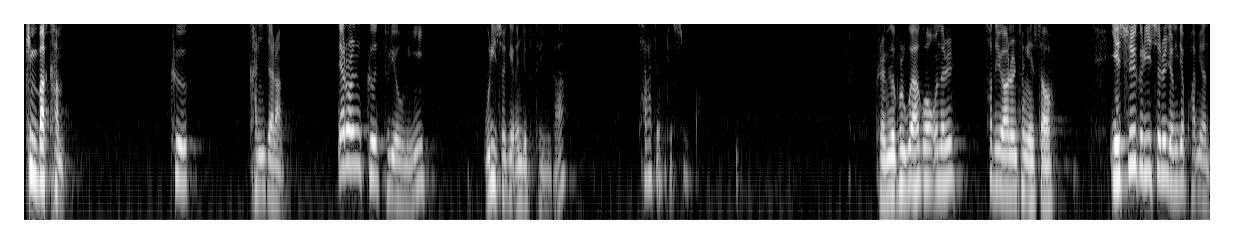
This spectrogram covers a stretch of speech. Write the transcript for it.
긴박함, 그 간절함, 때로는 그 두려움이 우리 속에 언제부터인가 사라져 버렸습니다. 그럼에도 불구하고 오늘 사도 요한을 통해서 예수 그리스도를 영접하면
